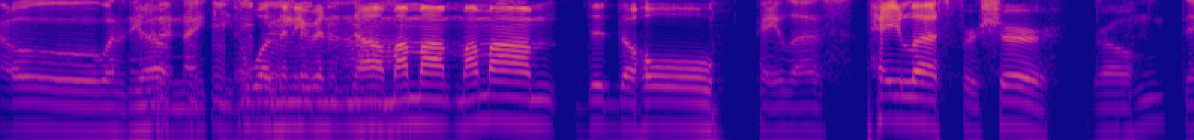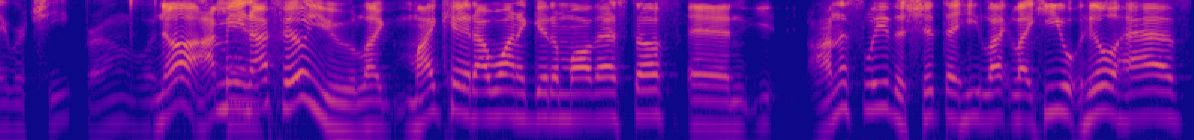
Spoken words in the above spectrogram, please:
Oh, it wasn't even a Nike. It wasn't even no. My mom, my mom did the whole Payless. pay less for sure, bro. They were cheap, bro. What- No, I mean I feel you. Like my kid, I want to get him all that stuff, and honestly, the shit that he like, like he he'll have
